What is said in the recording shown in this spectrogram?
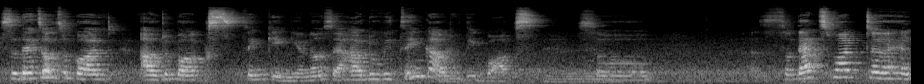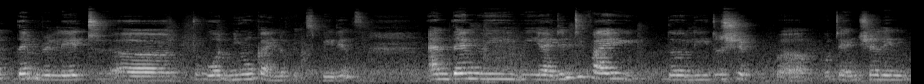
so that's also called out of box thinking, you know. So how do we think out of the box? So, so that's what uh, helped them relate uh, to a new kind of experience. And then we, we identify the leadership uh, potential in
